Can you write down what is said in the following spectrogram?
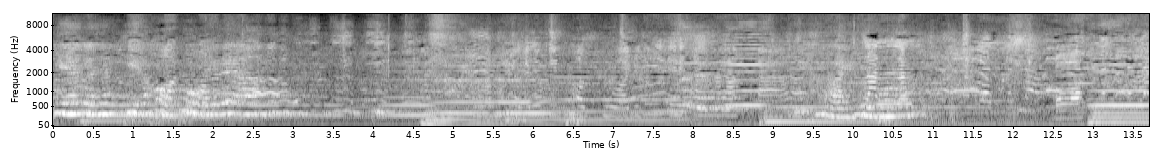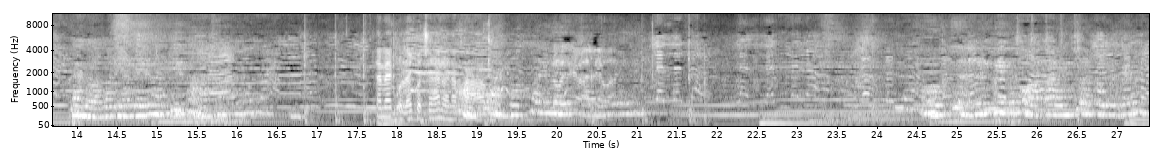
เมียก็ยังขี่ละครหัวอยู่เลยอะหายตัวพอแต่หลวงพ่อเรียนเลยนะที่ผ่านมาถ้าแม่กดไลค์กดแชร์หน่อยนะครับ นเป็นพี่ขอเอาเธอเลยนะ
